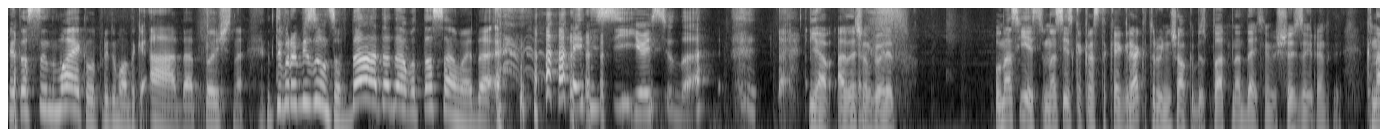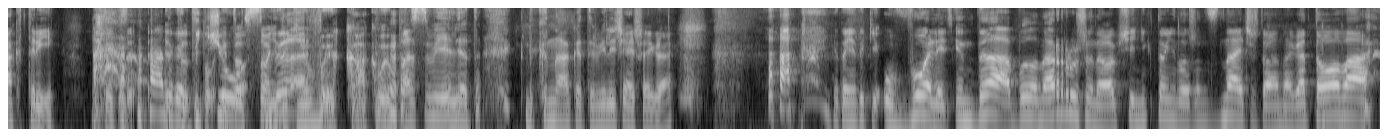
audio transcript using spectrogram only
Это сын Майкла придумал. Она такая, а, да, точно. Ты про безумцев? Да, да, да, вот та самая, да. Неси ее сюда. Не, а знаешь, он говорит, у нас есть, у нас есть как раз такая игра, которую не жалко бесплатно отдать. Я говорю, что это за игра? Кнак 3. И тут, и тут, «Ты и чё? тут Sony такие, вы как вы посмели это? Кнак это величайшая игра. Это они такие, уволить. И да, было нарушено. Вообще никто не должен знать, что она готова.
